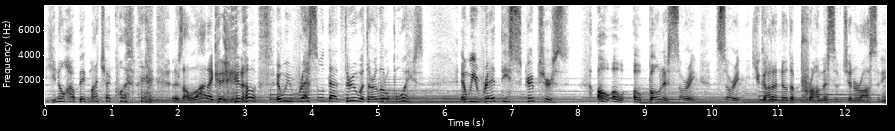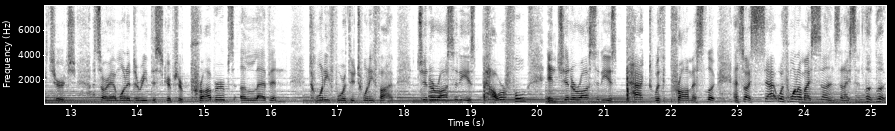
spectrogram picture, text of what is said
you know how big my check was? Man? There's a lot I could, you know? And we wrestled that through with our little boys. And we read these scriptures Oh, oh, oh, bonus, sorry, sorry. You got to know the promise of generosity, church. Sorry, I wanted to read the scripture Proverbs 11, 24 through 25. Generosity is powerful and generosity is packed with promise. Look, and so I sat with one of my sons and I said, Look, look,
